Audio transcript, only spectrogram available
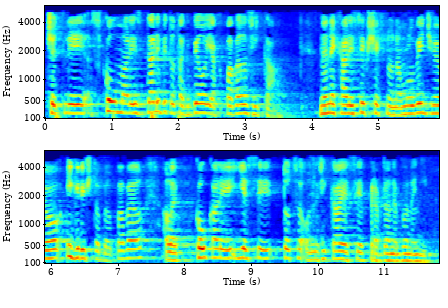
četli, zkoumali, zdali by to tak bylo, jak Pavel říká. Nenechali si všechno namluvit, že jo, i když to byl Pavel, ale koukali, jestli to, co on říká, jestli je pravda nebo není.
